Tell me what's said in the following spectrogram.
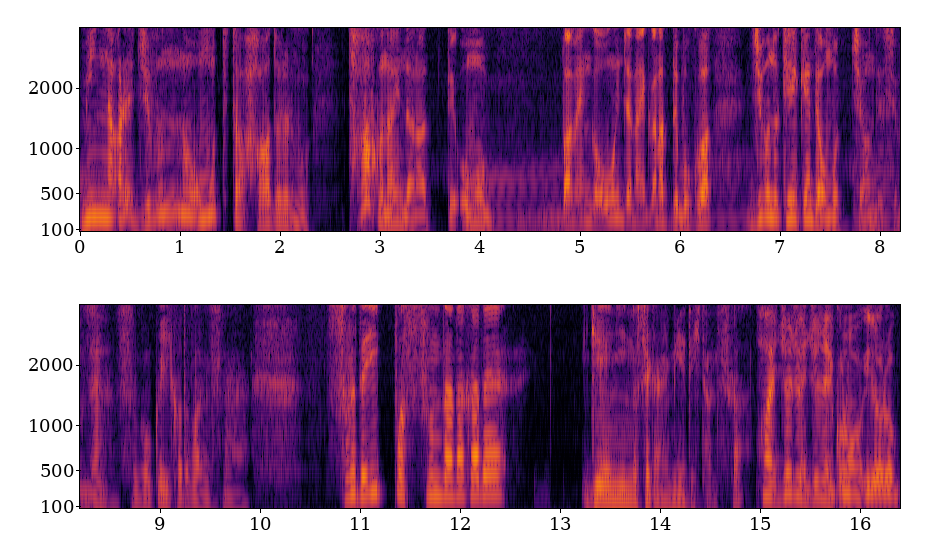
みんなあれ自分の思ってたハードルよりも高くないんだなって思う場面が多いんじゃないかなって僕は自分の経験では思っちゃうんですよね。すごくいい言葉ですね。それで一歩進んだ中で芸人の世界が見えてきたんですか？はい徐々に徐々にこのいろいろ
